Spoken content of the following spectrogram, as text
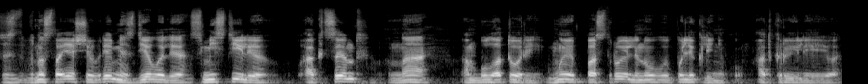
в настоящее время сделали, сместили акцент на амбулатории. Мы построили новую поликлинику, открыли ее,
